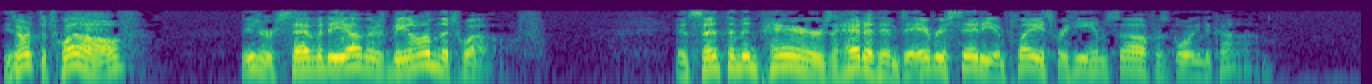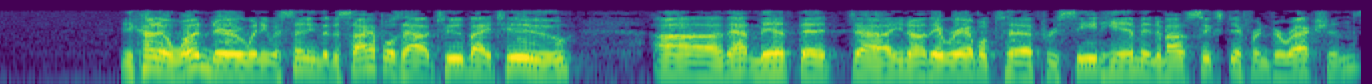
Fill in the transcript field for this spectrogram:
These aren't the 12. These are 70 others beyond the 12. And sent them in pairs ahead of him to every city and place where he himself was going to come. And you kind of wonder when he was sending the disciples out two by two, uh, that meant that, uh, you know, they were able to precede him in about six different directions.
